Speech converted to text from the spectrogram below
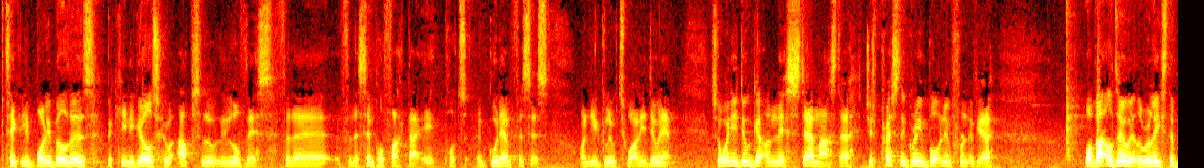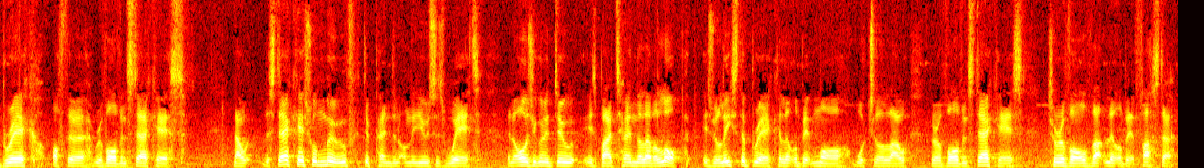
particularly bodybuilders, bikini girls, who absolutely love this for the, for the simple fact that it puts a good emphasis on your glutes while you're doing it. So when you do get on this Stairmaster, just press the green button in front of you. What that'll do, it'll release the brake off the revolving staircase. Now, the staircase will move dependent on the user's weight And all you're going to do is by turning the level up, is release the brake a little bit more, which will allow the revolving staircase to revolve that little bit faster.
